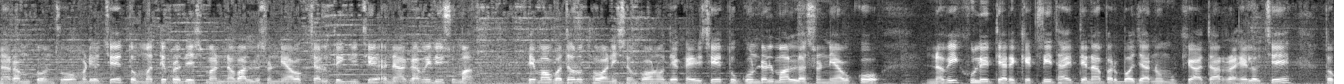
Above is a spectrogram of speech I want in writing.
નરમ ટોન જોવા મળ્યો છે. તો મધ્યપ્રદેશમાં નવા લસણની આવક ચાલુ થઈ ગઈ છે અને આગામી દિવસોમાં તેમાં વધારો થવાની સંભાવનાઓ દેખાઈ છે. તો ગોંડલમાં લસણની આવકો નવી ખુલે ત્યારે કેટલી થાય તેના પર બજારનો મુખ્ય આધાર રહેલો છે. તો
